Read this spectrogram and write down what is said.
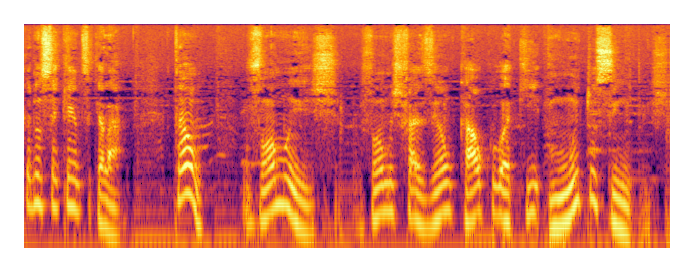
que eu não sei quem, não sei que lá. Então, vamos, vamos fazer um cálculo aqui muito simples.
